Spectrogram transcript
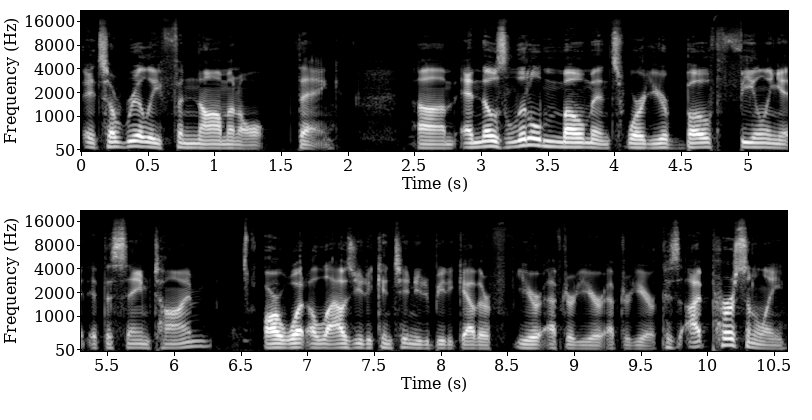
it's a really phenomenal thing. Um, and those little moments where you're both feeling it at the same time are what allows you to continue to be together year after year after year. Because I personally,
